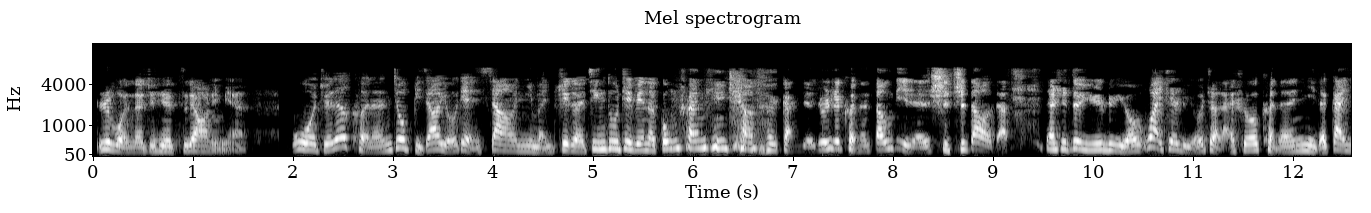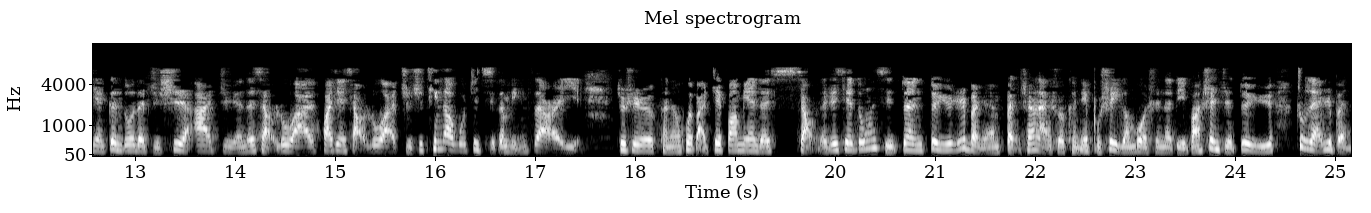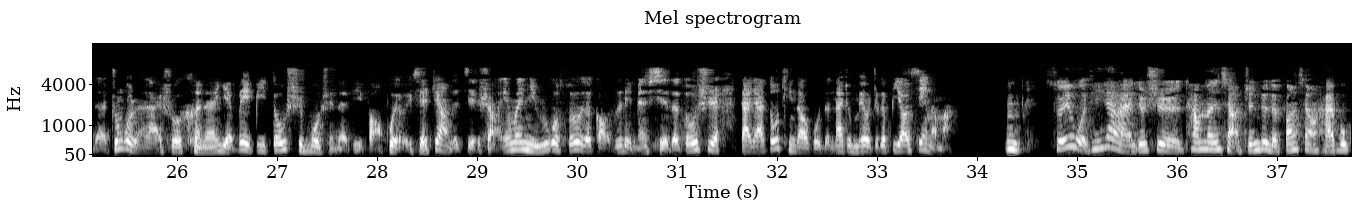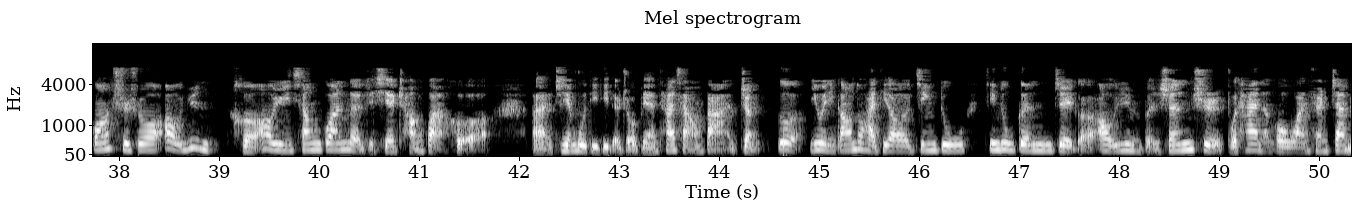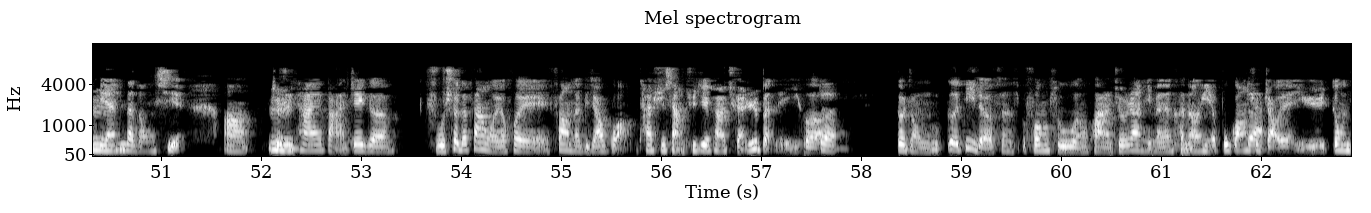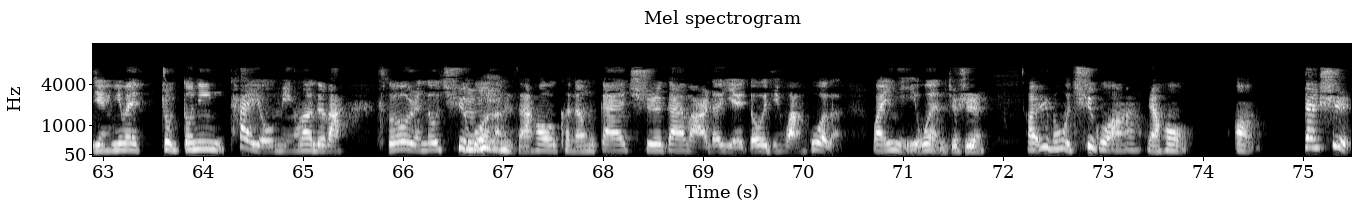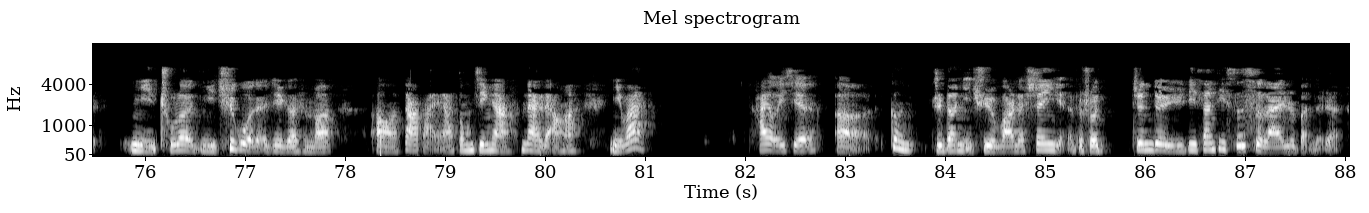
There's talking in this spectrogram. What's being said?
日文的这些资料里面。我觉得可能就比较有点像你们这个京都这边的宫川町这样的感觉，就是可能当地人是知道的，但是对于旅游外界旅游者来说，可能你的概念更多的只是啊纸人的小路啊花见小路啊，只是听到过这几个名字而已，就是可能会把这方面的小的这些东西，但对于日本人本身来说，肯定不是一个陌生的地方，甚至对于住在日本的中国人来说，可能也未必都是陌生的地方，会有一些这样的介绍，因为你如果所有的稿子里面写的都是大家。都听到过的，那就没有这个必要性了嘛。嗯，所以我听下来就是他们想针对的方向还不光是说奥运和奥运相关的这些场馆和呃这些目的地的周边，他想把整个，因为你刚刚都还提到了京都，京都跟这个奥运本身是不太能够完全沾边的东西啊，就是他把这个辐射的范围会放的比较广，他是想去介绍全日本的一个对。各种各地的风风俗文化，就让你们可能也不光是着眼于东京，因为东东京太有名了，对吧？所有人都去过了，然后可能该吃该玩的也都已经玩过了。万一你一问，就是啊，日本我去过啊，然后嗯，但是你除了你去过的这个什么啊大阪呀、东京啊、奈良啊以外，还有一些呃更值得你去玩的深一点的，比如说针对于第三、第四次来日本的人。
